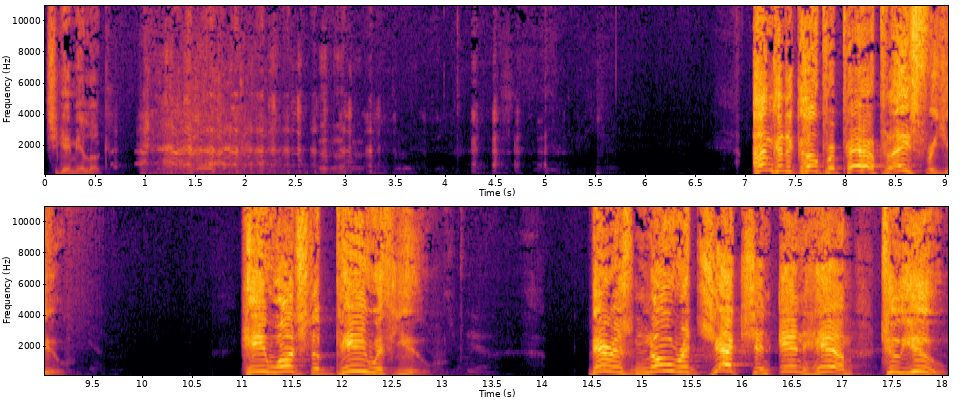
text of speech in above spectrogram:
she gave me a look. I'm going to go prepare a place for you. He wants to be with you. There is no rejection in Him to you.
